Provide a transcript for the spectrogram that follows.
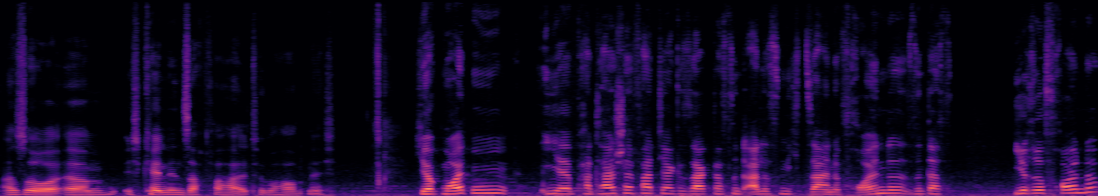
Also ähm, ich kenne den Sachverhalt überhaupt nicht. Jörg Meuthen, Ihr Parteichef hat ja gesagt, das sind alles nicht seine Freunde. Sind das Ihre Freunde?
